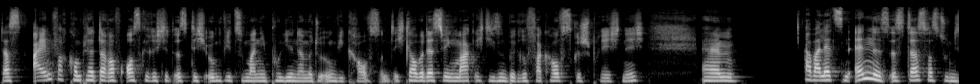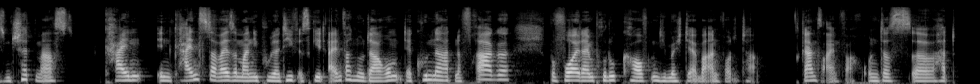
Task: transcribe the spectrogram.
das einfach komplett darauf ausgerichtet ist, dich irgendwie zu manipulieren, damit du irgendwie kaufst. Und ich glaube, deswegen mag ich diesen Begriff Verkaufsgespräch nicht. Ähm, aber letzten Endes ist das, was du in diesem Chat machst, kein, in keinster Weise manipulativ. Es geht einfach nur darum, der Kunde hat eine Frage, bevor er dein Produkt kauft und die möchte er beantwortet haben. Ganz einfach. Und das äh, hat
